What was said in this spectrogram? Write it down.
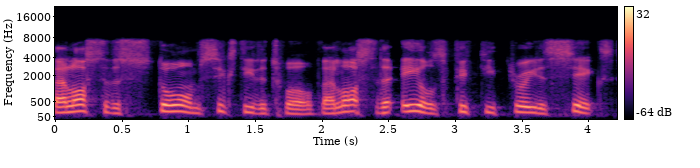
They lost to the Storm 60 to 12. They lost to the Eels 53 to 6.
